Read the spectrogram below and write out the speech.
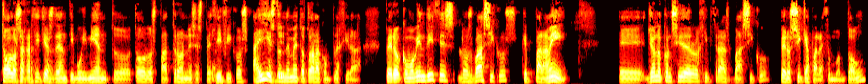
todos los ejercicios de antimovimiento, todos los patrones específicos. Ahí es donde meto toda la complejidad. Pero como bien dices, los básicos, que para mí eh, yo no considero el hip thrust básico, pero sí que aparece un montón.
